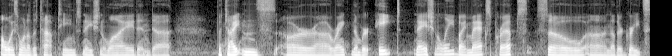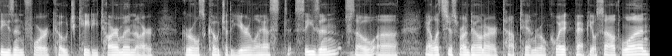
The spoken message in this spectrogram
always one of the top teams nationwide. And uh, the Titans are uh, ranked number eight nationally by Max Preps. So uh, another great season for Coach Katie Tarman, our girls coach of the year last season. So uh, yeah, let's just run down our top 10 real quick. Papio South 1,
